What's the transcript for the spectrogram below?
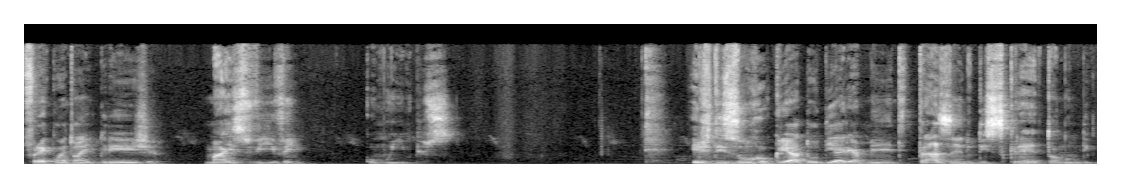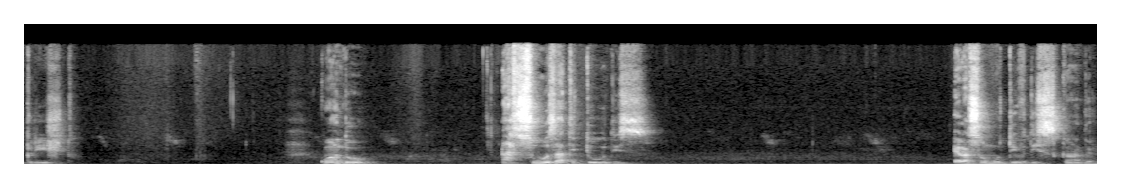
frequentam a igreja, mas vivem como ímpios. Eles desonram o Criador diariamente, trazendo discreto ao nome de Cristo. Quando as suas atitudes elas são motivo de escândalo,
